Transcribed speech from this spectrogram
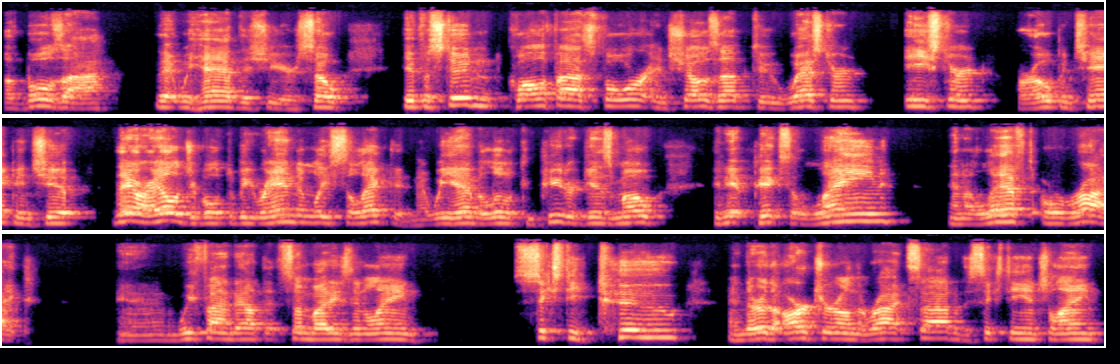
of bullseye that we have this year. So if a student qualifies for and shows up to Western, Eastern, or Open Championship, they are eligible to be randomly selected. Now we have a little computer gizmo and it picks a lane and a left or right. And we find out that somebody's in lane 62 and they're the archer on the right side of the 60 inch lane.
